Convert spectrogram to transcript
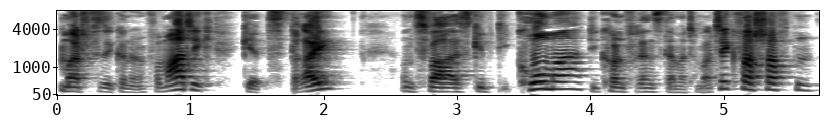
Mathe, Physik und Informatik gibt es drei. Und zwar, es gibt die KOMA, die Konferenz der Mathematikfachschaften,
